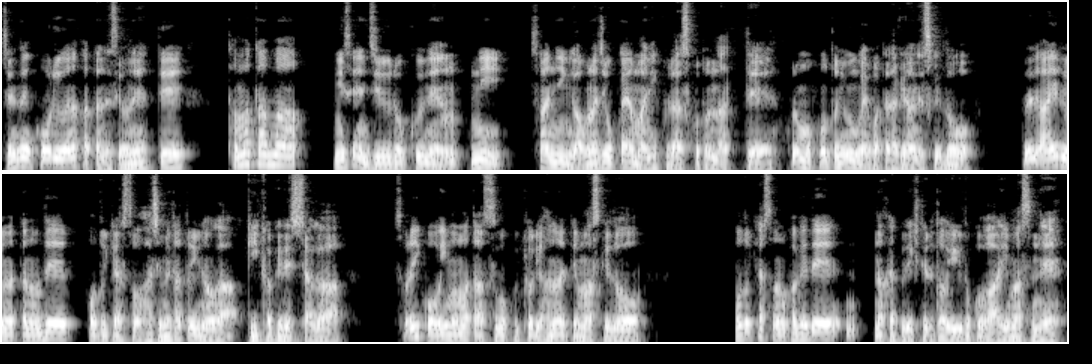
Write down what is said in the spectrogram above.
全然交流がなかったんですよね。で、たまたま2016年に3人が同じ岡山に暮らすことになって、これも本当に運が良かっただけなんですけど、それで会えるようになったので、ポッドキャストを始めたというのがきっかけでしたが、それ以降今またすごく距離離れてますけど、ポッドキャストのおかげで仲良くできてるというところがありますね。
